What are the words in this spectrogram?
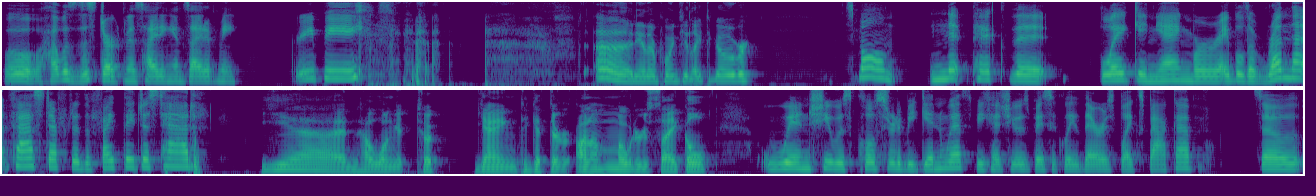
whoa, how was this darkness hiding inside of me? Creepy. uh, any other points you'd like to go over? Small nitpick that Blake and Yang were able to run that fast after the fight they just had. Yeah, and how long it took Yang to get there on a motorcycle. When she was closer to begin with, because she was basically there as Blake's backup. So,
